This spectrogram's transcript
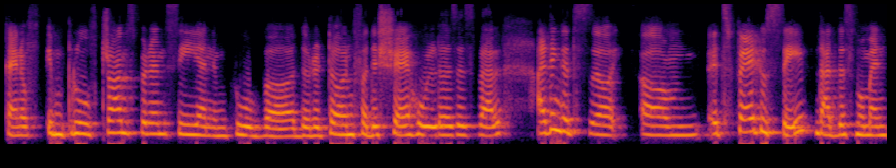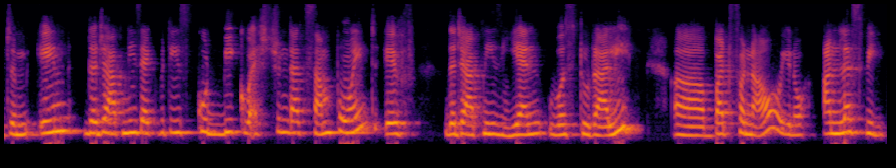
kind of improve transparency and improve uh, the return for the shareholders as well. I think it's uh, um, it's fair to say that this momentum in the Japanese equities could be questioned at some point if the Japanese yen was to rally. Uh, but for now, you know, unless we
